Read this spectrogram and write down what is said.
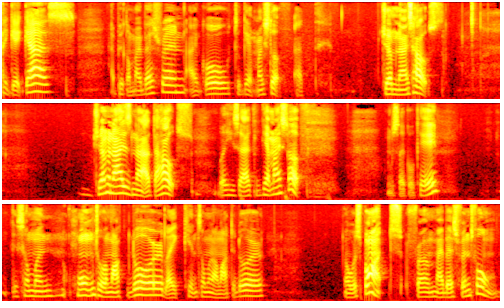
I get gas. I pick up my best friend. I go to get my stuff at Gemini's house. Gemini is not at the house, but he said I could get my stuff. I'm just like, okay. Is someone home to unlock the door? Like, can someone unlock the door? No response from my best friend's phone.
